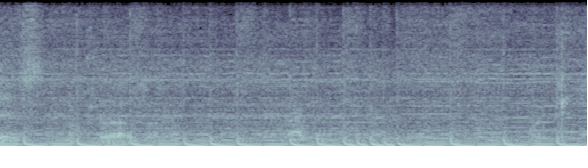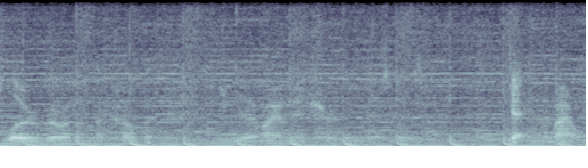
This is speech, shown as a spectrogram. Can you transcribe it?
is after that logo and then the cover. So yeah, my only issue with is getting them out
